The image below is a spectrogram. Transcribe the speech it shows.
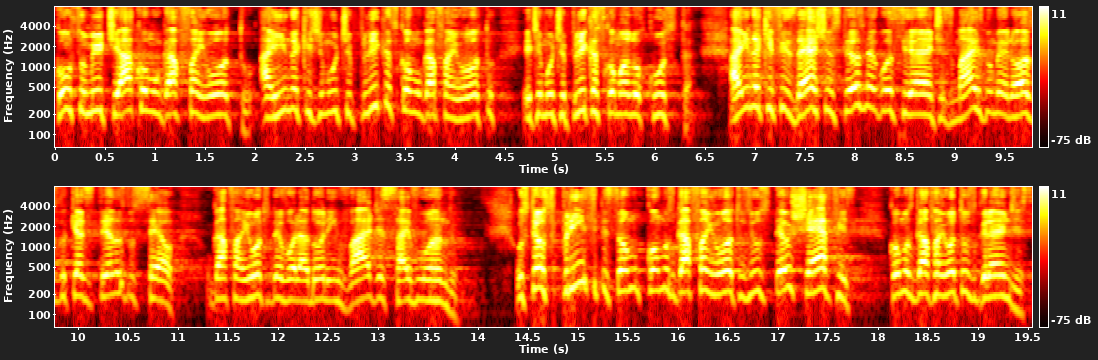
Consumir-te-á como um gafanhoto, ainda que te multiplicas como um gafanhoto e te multiplicas como a locusta. Ainda que fizeste os teus negociantes mais numerosos do que as estrelas do céu, o gafanhoto devorador invade e sai voando. Os teus príncipes são como os gafanhotos, e os teus chefes como os gafanhotos grandes,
